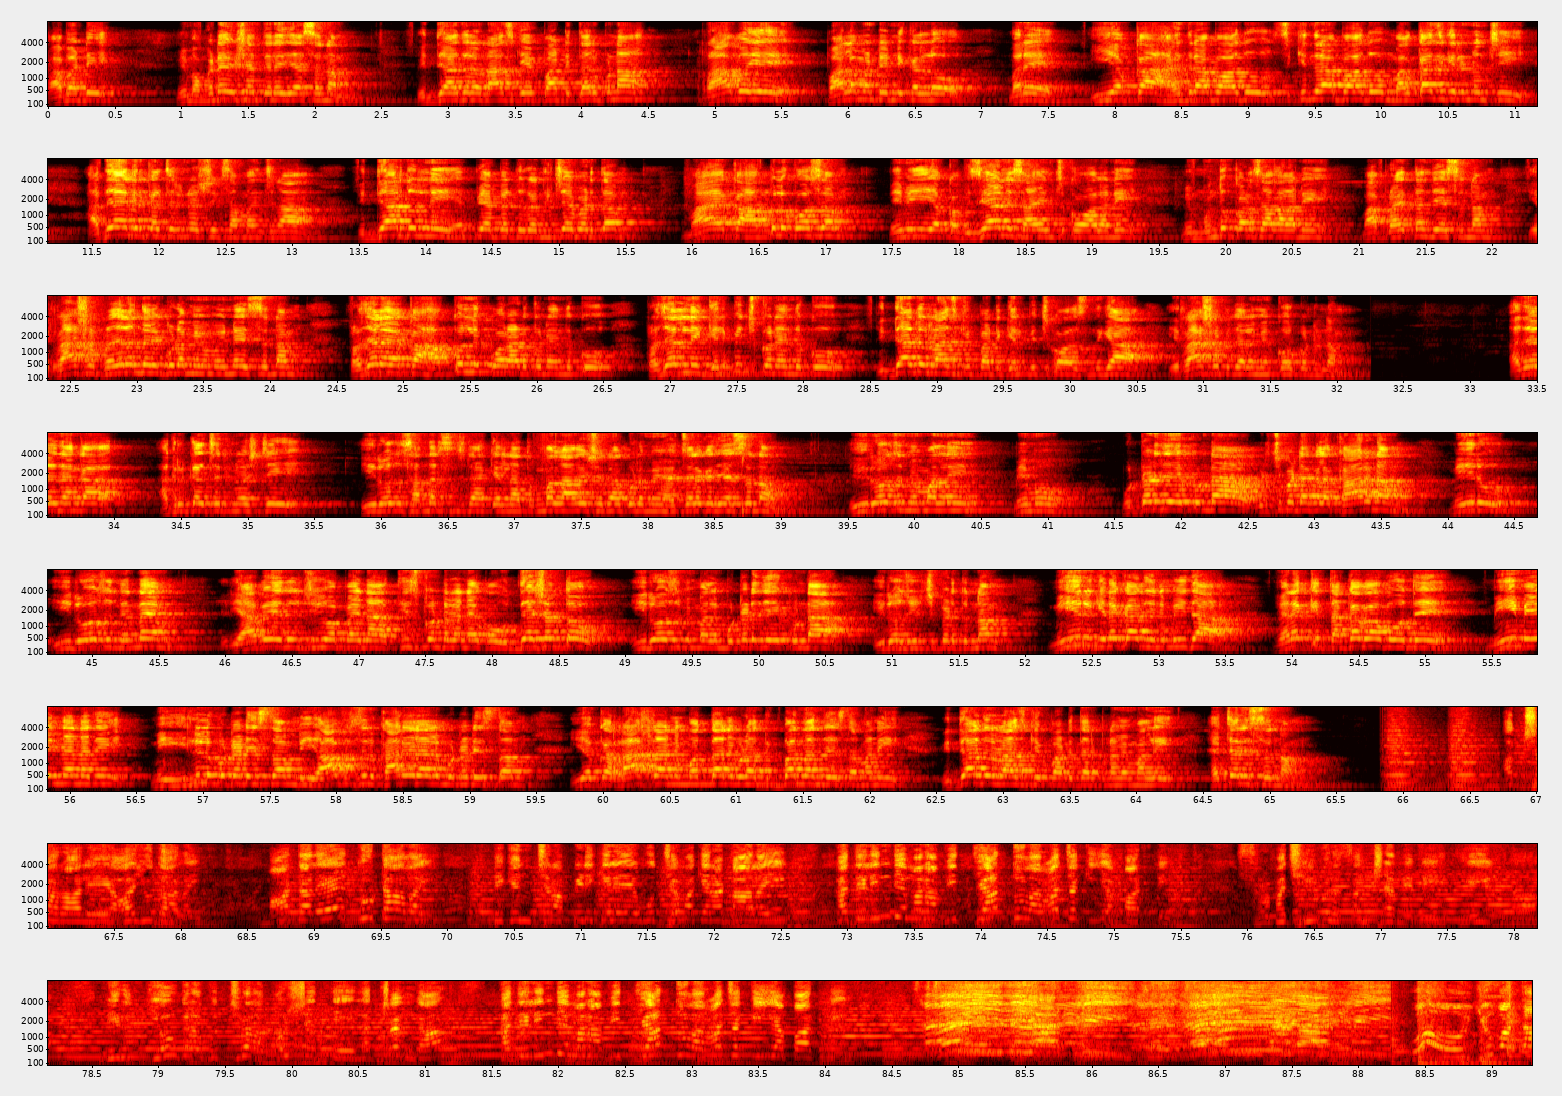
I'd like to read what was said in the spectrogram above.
కాబట్టి మేము ఒకటే విషయం తెలియజేస్తున్నాం. విద్యార్థుల రాజకీయ పార్టీ తరపున రాబోయే పార్లమెంట్ ఎన్నికల్లో మరి ఈ యొక్క హైదరాబాదు సికింద్రాబాదు మల్కాజిగిరి నుంచి అదే అగ్రికల్చర్ యూనివర్సిటీకి సంబంధించిన విద్యార్థుల్ని ఎంపీ అభ్యర్థులుగా నిలిచోబెడతాం మా యొక్క హక్కుల కోసం మేము ఈ యొక్క విజయాన్ని సాధించుకోవాలని మేము ముందుకు కొనసాగాలని మా ప్రయత్నం చేస్తున్నాం. ఈ రాష్ట్ర ప్రజలందరికీ కూడా మేము నిర్ణయిస్తున్నాం ప్రజల యొక్క హక్కుల్ని పోరాడుకునేందుకు ప్రజల్ని గెలిపించుకునేందుకు విద్యార్థుల రాజకీయ పార్టీ గెలిపించుకోవాల్సిందిగా ఈ రాష్ట్ర ప్రజలను మేము కోరుకుంటున్నాం. అదేవిధంగా అగ్రికల్చర్ యూనివర్సిటీ ఈరోజు సందర్శించడానికి వెళ్ళిన తుమ్మల నాగేశ్వరరావు కూడా మేము హెచ్చరిక చేస్తున్నాం. ఈరోజు మిమ్మల్ని మేము ముట్టడి చేయకుండా విడిచిపెట్టగల కారణం మీరు ఈరోజు నిర్ణయం యాభై ఐదు జీవో పైన తీసుకుంటారనే ఒక ఉద్దేశంతో ఈరోజు మిమ్మల్ని ముట్టడి చేయకుండా ఈరోజు విడిచిపెడుతున్నాం. మీరు గినక దీని మీద వెనక్కి తగ్గకపోతే మేమేందన్నది మీ ఇల్లులు ముట్టడిస్తాం మీ ఆఫీసులు కార్యాలయాలు ముట్టడిస్తాం ఈ యొక్క రాష్ట్రాన్ని మొత్తాన్ని కూడా దిగ్బంధం చేస్తామని విద్యార్థుల రాజకీయ పార్టీ తరపున మిమ్మల్ని హెచ్చరిస్తున్నాం. అక్షరాలే ఆయుధాలై మాటలే తూటాలై బిగించిన పిడికిలే ఉద్యమ కిరటాలై కదిలింది మన విద్యార్థుల రాజకీయ పార్టీ. శ్రమజీవుల సంక్షేమమే ధ్యేయంగా నిరుద్యోగుల ఉజ్వల భవిష్యత్తే లక్ష్యంగా కదిలింది మన విద్యార్థుల రాజకీయ పార్టీ. జై జై జై ఓ యువత!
